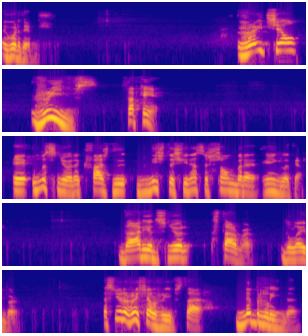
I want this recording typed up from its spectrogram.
Aguardemos. Rachel Reeves. Sabe quem é? É uma senhora que faz de Ministro das Finanças sombra em Inglaterra. Da área do Sr. Starmer, do Labour. A senhora Rachel Reeves está na Berlinda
